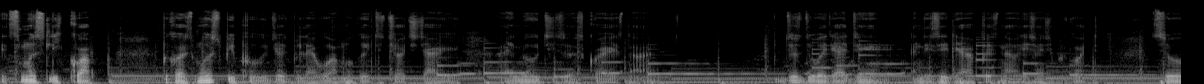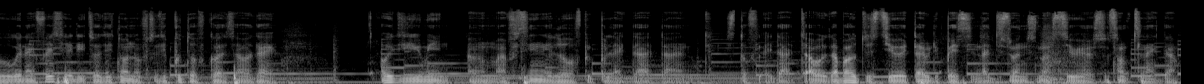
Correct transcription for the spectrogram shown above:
it's mostly crap because most people will just be like, "Well, I'm not going to church, Jerry. I know Jesus Christ, and just do what they are doing." And they say they have personal relationship with God. So when I first heard it, it was a turn off to the put of God. I was like, what do you mean? Um, I've seen a lot of people like that and stuff like that. I was about to stereotype the person that this one is not serious or something like that.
